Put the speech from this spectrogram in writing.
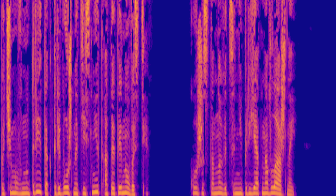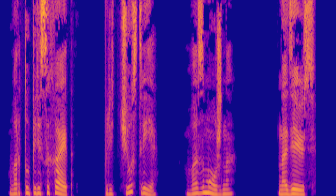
почему внутри так тревожно теснит от этой новости. Кожа становится неприятно влажной, во рту пересыхает. Предчувствие? Возможно. Надеюсь,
